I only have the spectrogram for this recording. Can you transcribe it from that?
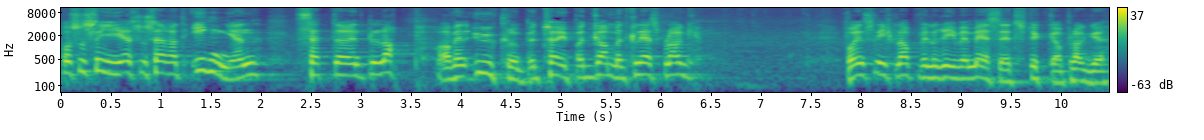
Og så sier Jesus her at ingen setter en lapp av en ukrympet tøy på et gammelt klesplagg. For en slik lapp vil rive med seg et stykke av plagget,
